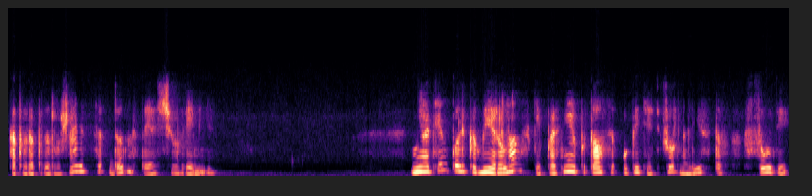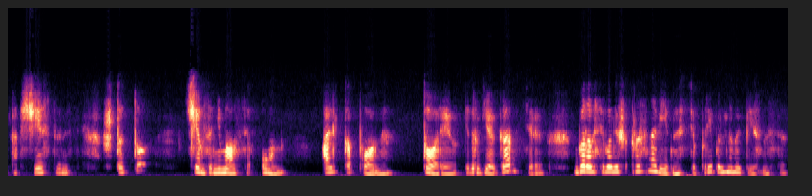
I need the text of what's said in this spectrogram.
которая продолжается до настоящего времени. Не один только Мейерландский позднее пытался убедить журналистов, судей, общественность, что то, чем занимался он, Аль Капоне, Торио и другие гангстеры, было всего лишь разновидностью прибыльного бизнеса.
